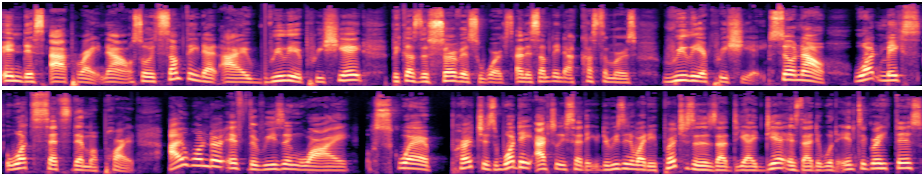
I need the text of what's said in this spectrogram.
in this app right now. So it's something that I really appreciate because the service works and it's something that customers really appreciate. So now, what makes what sets them apart? I wonder if the reason why Square purchased what they actually said the reason why they purchased it is that the idea is that they would integrate this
